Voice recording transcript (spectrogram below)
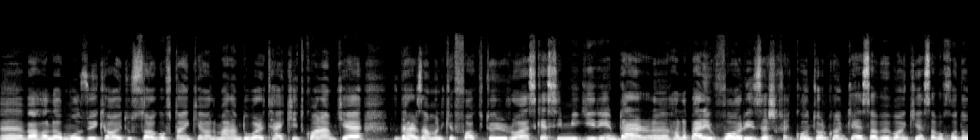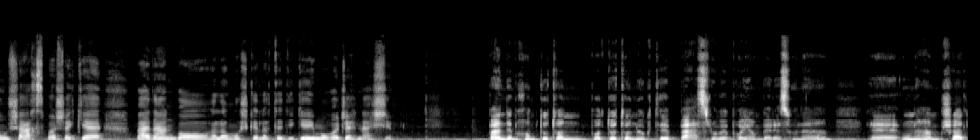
و حالا موضوعی که آقای دوستار گفتن که حالا منم دوباره تاکید کنم که در زمانی که فاکتوری رو از کسی می‌گیریم در حالا برای واریزش کنترل کنیم که حساب بانکی حساب خود اون شخص باشه که بعدا با حالا مشکلات دیگه مواجه نشیم. بنده می‌خوام دو تا با دو تا نکته بحث رو به پایان برسونم. اون هم شاید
